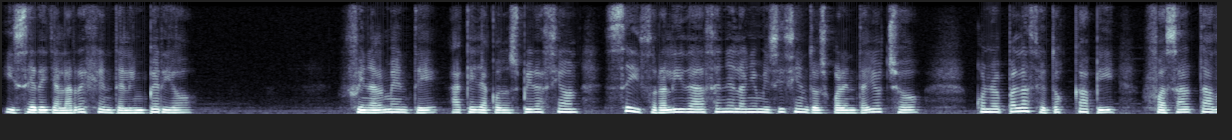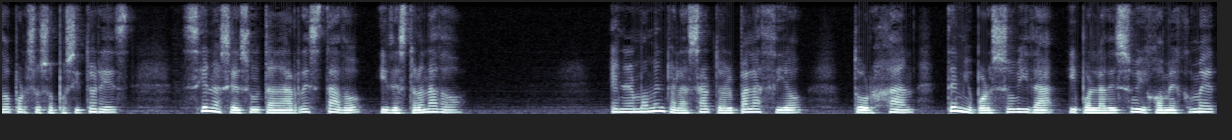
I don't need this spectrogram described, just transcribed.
y ser ella la regente del imperio. Finalmente, aquella conspiración se hizo realidad en el año 1648, cuando el palacio Topkapi fue asaltado por sus opositores, siendo así el sultán arrestado y destronado. En el momento del asalto del palacio, Turhan temió por su vida y por la de su hijo Mehmed,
